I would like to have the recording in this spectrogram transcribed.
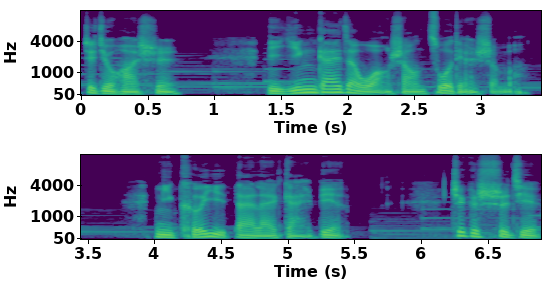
这句话是：“你应该在网上做点什么，你可以带来改变。这个世界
